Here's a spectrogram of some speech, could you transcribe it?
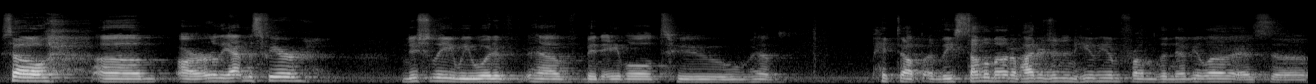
So, um, our early atmosphere. Initially, we would have, have been able to have picked up at least some amount of hydrogen and helium from the nebula as uh,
